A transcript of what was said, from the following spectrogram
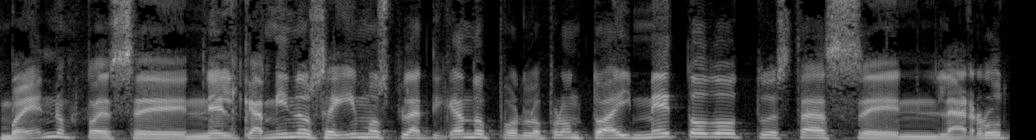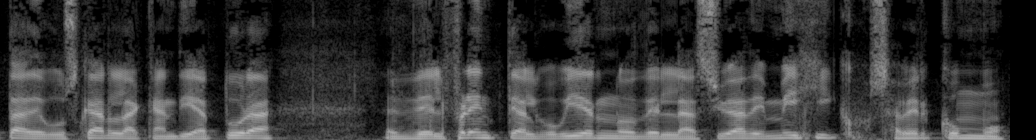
Bueno, pues eh, en el camino seguimos platicando. Por lo pronto hay método. Tú estás en la ruta de buscar la candidatura del frente al gobierno de la Ciudad de México, saber cómo,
